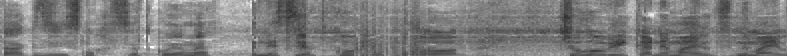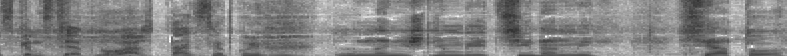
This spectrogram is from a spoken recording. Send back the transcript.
Так, звісно, святкуємо. Не святкую, бо чоловіка немає, немає з ким святкувати. Так, святкую. нинішніми цінами свято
